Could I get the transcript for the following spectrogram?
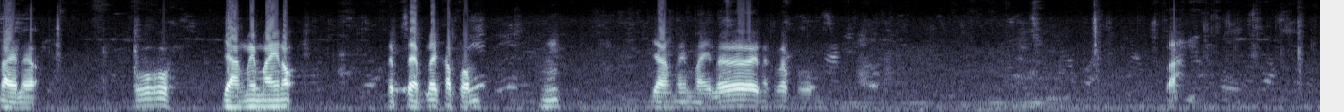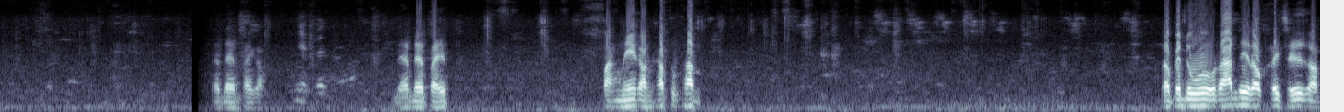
ได้แล้ว โอ้อย่างใหม่ๆเนาะแซ่บๆเลยครับผมอืมอย่างใหม่ๆเลยนะครับผมไปเดี๋ยวเดินไปก่อนเนี่ยเดี๋ยวเดินไปฝั่งนี้ก่อนครับทุกท่าน เราไปดูร้านที่เราเคยซื้อก่อน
